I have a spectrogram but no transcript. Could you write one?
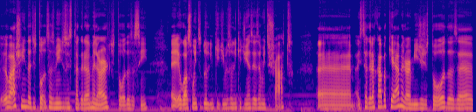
eu acho ainda de todas as mídias o Instagram a melhor de todas, assim. É, eu gosto muito do LinkedIn, mas o LinkedIn às vezes é muito chato. É, Instagram acaba que é a melhor mídia de todas, é,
